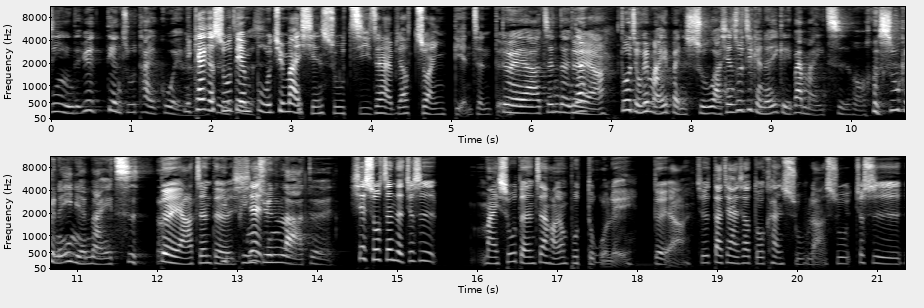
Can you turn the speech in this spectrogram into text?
经营的，因为店租太贵了。你开个书店，不如去卖咸酥鸡，真的还比较赚一点，真的。对啊，真的。对啊，多久会买一本书啊？咸酥鸡可能一个礼拜买一次哦，书可能一年买一次。对啊，真的平均啦，对。现在说真的，就是买书的人真的好像不多嘞。对啊，就是大家还是要多看书啦。书就是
